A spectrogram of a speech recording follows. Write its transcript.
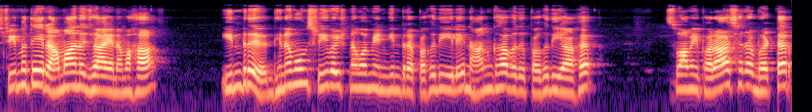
ஸ்ரீமதே ராமானுஜாய நமகா இன்று தினமும் ஸ்ரீ வைஷ்ணவம் என்கின்ற பகுதியிலே நான்காவது பகுதியாக சுவாமி பராசர பட்டர்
